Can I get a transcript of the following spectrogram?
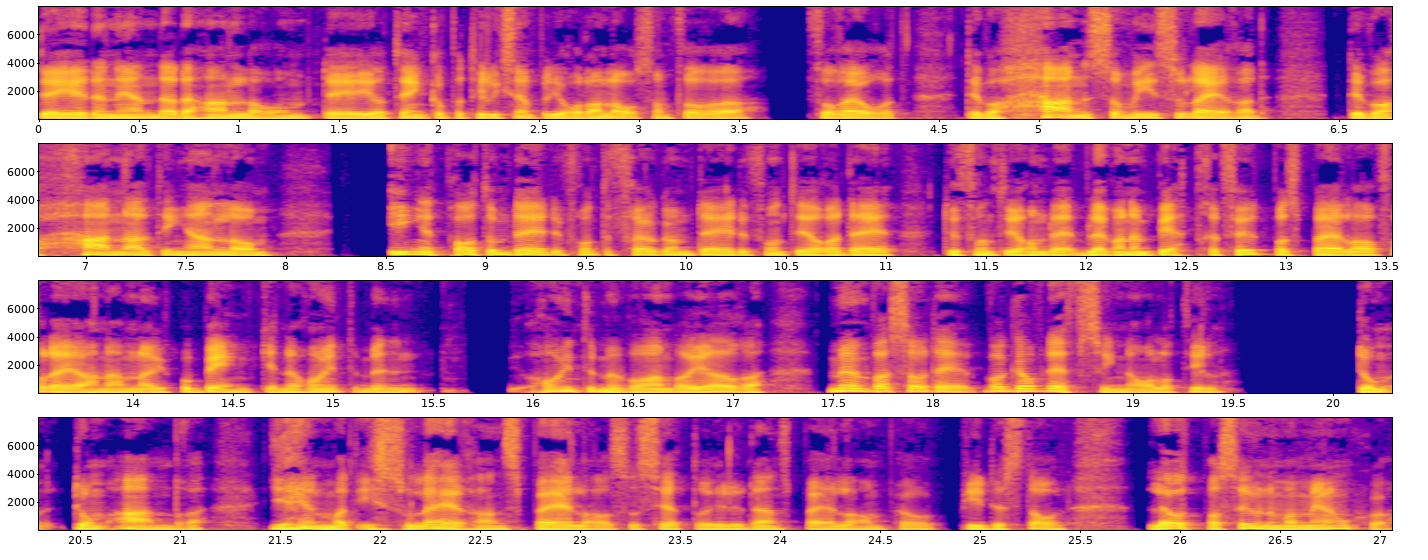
Det är den enda det handlar om. Det är, jag tänker på till exempel Jordan Larsson förra, förra året. Det var han som var isolerad. Det var han allting handlade om. Inget prat om det, du får inte fråga om det, du får inte göra det, du får inte göra om det. Blev han en bättre fotbollsspelare för det? Han hamnade ju på bänken. Det har inte med, har inte med varandra att göra. Men vad sa det? Vad gav det för signaler till de, de andra? Genom att isolera en spelare så sätter ju det den spelaren på piedestal. Låt personen vara människa.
